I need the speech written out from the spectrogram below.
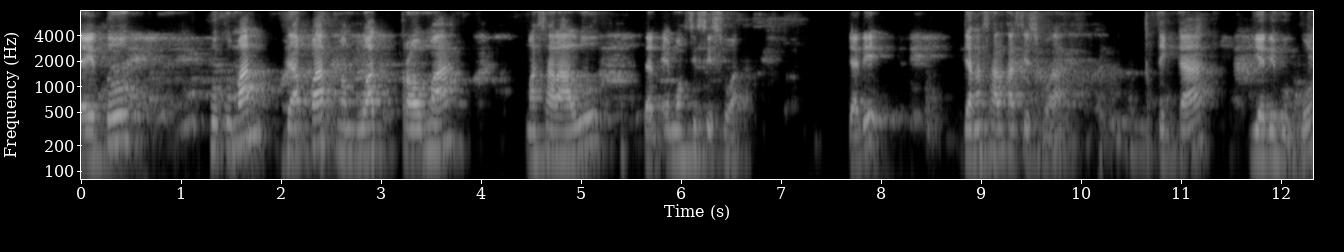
yaitu hukuman dapat membuat trauma masa lalu dan emosi siswa. Jadi jangan salahkan siswa ketika dia dihukum,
